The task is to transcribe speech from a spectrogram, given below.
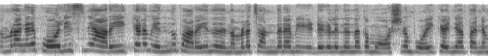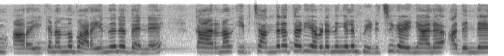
നമ്മൾ അങ്ങനെ പോലീസിനെ അറിയിക്കണം എന്ന് പറയുന്നത് നമ്മുടെ ചന്ദന വീടുകളിൽ നിന്നൊക്കെ മോഷണം പോയി കഴിഞ്ഞാൽ തന്നെ അറിയിക്കണം എന്ന് പറയുന്നതിന് തന്നെ കാരണം ഈ ചന്ദനത്തടി എവിടെന്നെങ്കിലും പിടിച്ചു കഴിഞ്ഞാൽ അതിന്റെ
